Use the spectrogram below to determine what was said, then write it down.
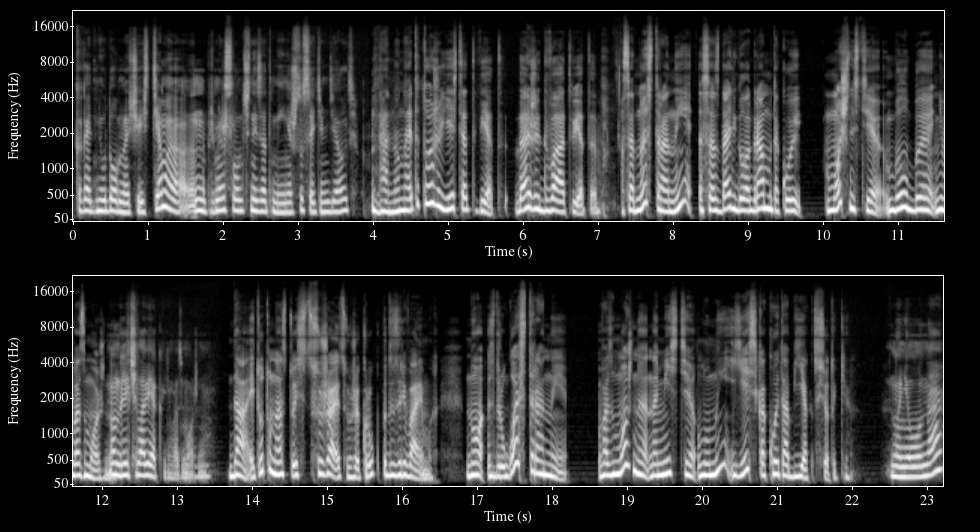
какая-то неудобная еще есть тема, например, солнечные затмения. Что с этим делать? Да, но на это тоже есть ответ. Даже два ответа. С одной стороны, создать голограмму такой мощности было бы невозможно. Ну, для человека невозможно. Да, и тут у нас, то есть, сужается уже круг подозреваемых. Но с другой стороны, возможно, на месте Луны есть какой-то объект все-таки. Но не Луна.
